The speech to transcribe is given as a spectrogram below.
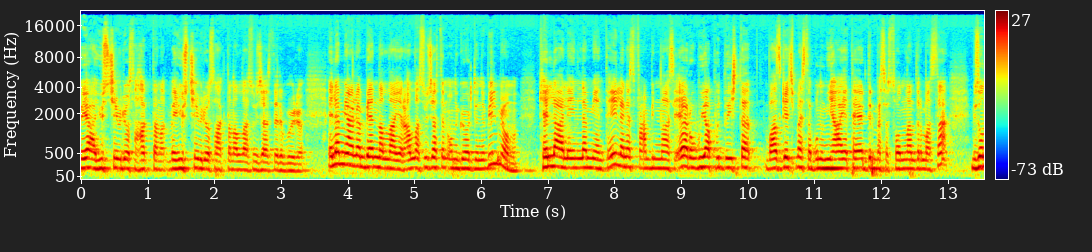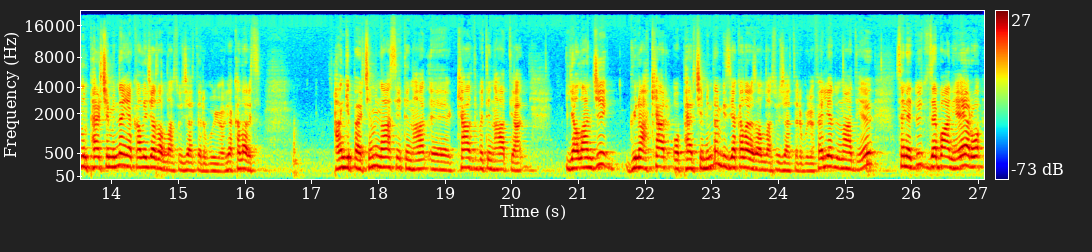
veya yüz çeviriyorsa haktan ve yüz çeviriyorsa haktan Allah suicastleri buyuruyor. Elem ya'lem bi Allah yer. Allah suicastlerin onu gördüğünü bilmiyor mu? Kella aleyhin lem yentehi lenesfen bin nasi. Eğer o bu yaptığı işte vazgeçmezse, bunu nihayete erdirmezse, sonlandırmazsa biz onun perçeminden yakalayacağız Allah suicastleri buyuruyor. Yakalarız. Hangi perçemi? Nasiyetin, e, kâzibetin hatiya. Yalancı, günahkar o perçeminden biz yakalarız Allah Sücatleri buyuruyor. Felyedun hadiye senedü zebani. Eğer o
